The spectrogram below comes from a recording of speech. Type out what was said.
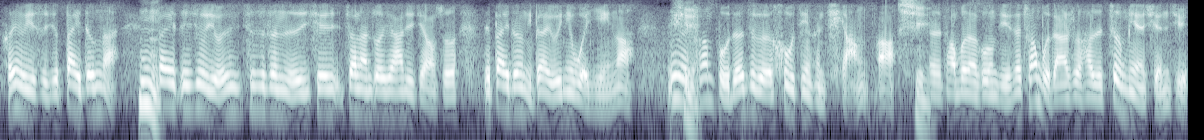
很有意思，就拜登啊，拜登就有人知识分子一些专栏作家就讲说，那拜登你不要以为你稳赢啊，因为川普的这个后劲很强啊。是呃，他不能攻击。那川普当然说他是正面选举，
